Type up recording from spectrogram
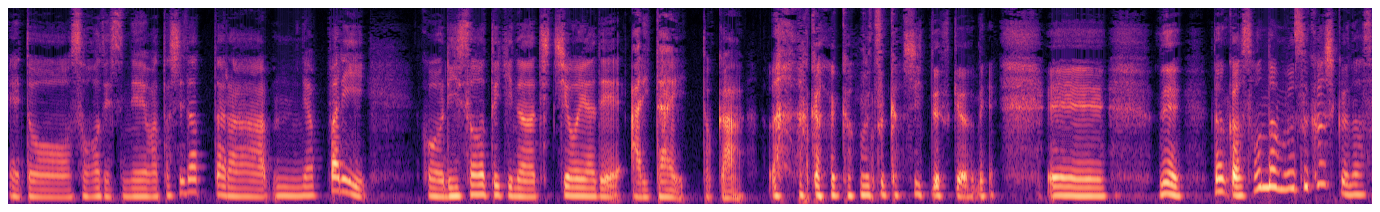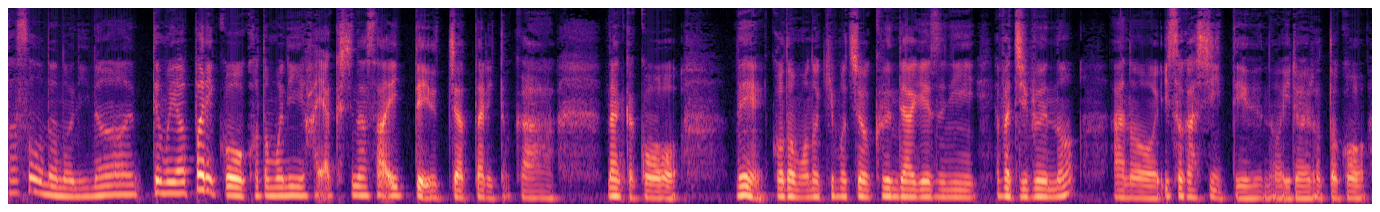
えっ、と、そうですね。私だったら、うん、やっぱり、こう理想的な父親でありたいとか、なかなか難しいんですけどね。えー、ね、なんかそんな難しくなさそうなのにな。でもやっぱりこう子供に早くしなさいって言っちゃったりとか、なんかこう、ね、子供の気持ちを汲んであげずに、やっぱ自分のあの、忙しいっていうのをいろいろとこう、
